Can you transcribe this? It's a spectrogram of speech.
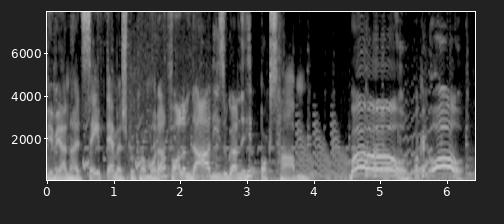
Wir werden halt Safe Damage bekommen, oder? Vor allem da, die sogar eine Hitbox haben. Wow! Okay, oh!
